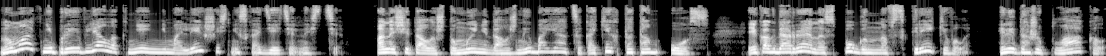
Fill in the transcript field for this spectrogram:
Но мать не проявляла к ней ни малейшей снисходительности. Она считала, что мы не должны бояться каких-то там ос, и когда Рен испуганно вскрикивала или даже плакала,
